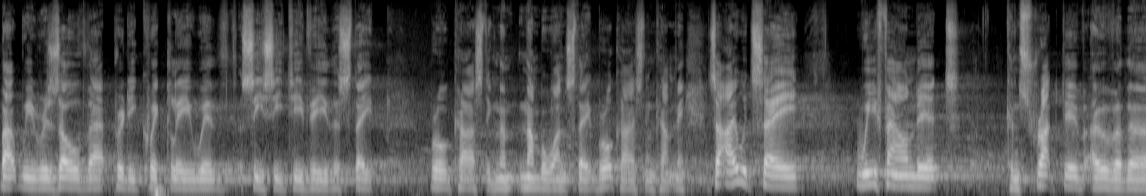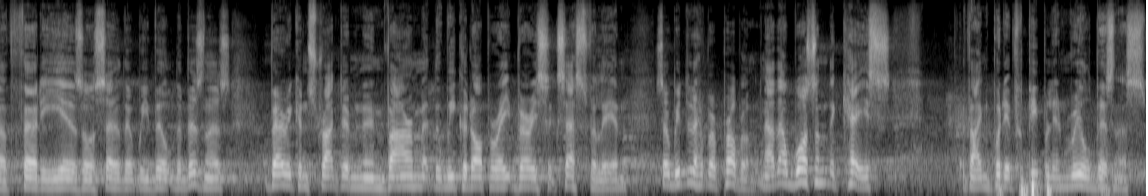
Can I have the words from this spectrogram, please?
but we resolved that pretty quickly with CCTV, the state broadcasting, the number one state broadcasting company. So I would say we found it constructive over the 30 years or so that we built the business, very constructive in an environment that we could operate very successfully in. So we did have a problem. Now, that wasn't the case, if I can put it, for people in real business,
